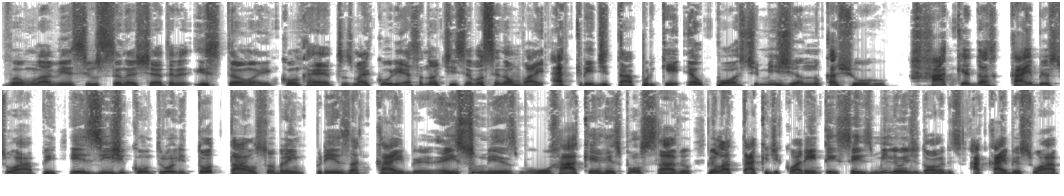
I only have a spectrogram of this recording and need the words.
Vamos lá ver se os Standard Chartered estão aí corretos. Mas, Curi, essa notícia você não vai acreditar, porque é o poste mijando no cachorro hacker da Kyber Swap exige controle total sobre a empresa Kyber. É isso mesmo. O hacker responsável pelo ataque de 46 milhões de dólares à Kyber Swap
